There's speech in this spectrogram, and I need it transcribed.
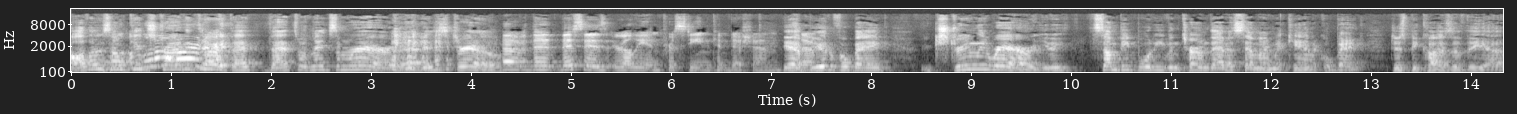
Although some kids try to do it, that that's what makes them rare. That is true. Uh, the, this is really in pristine condition. Yeah, so- beautiful bank, extremely rare. You know, some people would even term that a semi-mechanical bank, just because of the uh,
